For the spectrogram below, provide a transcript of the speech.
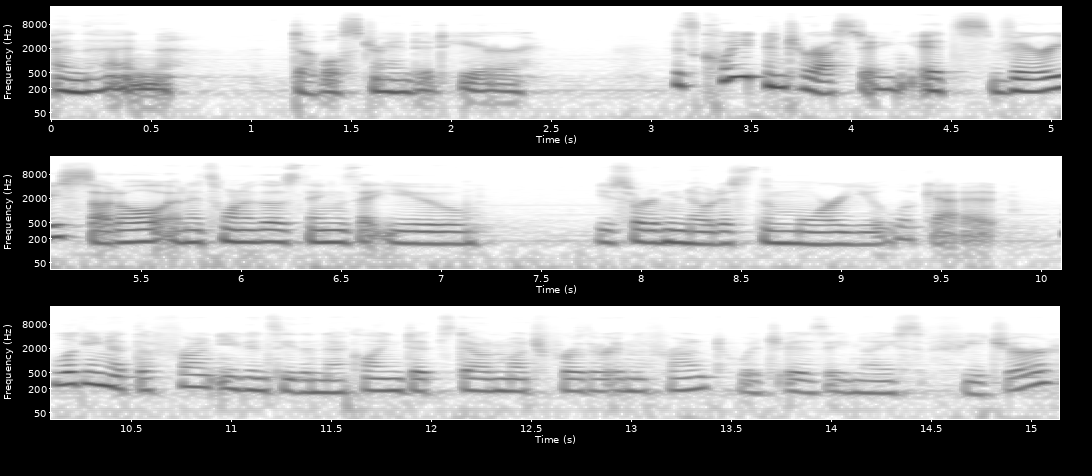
and then double stranded here. It's quite interesting. It's very subtle and it's one of those things that you you sort of notice the more you look at it. Looking at the front, you can see the neckline dips down much further in the front, which is a nice feature.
